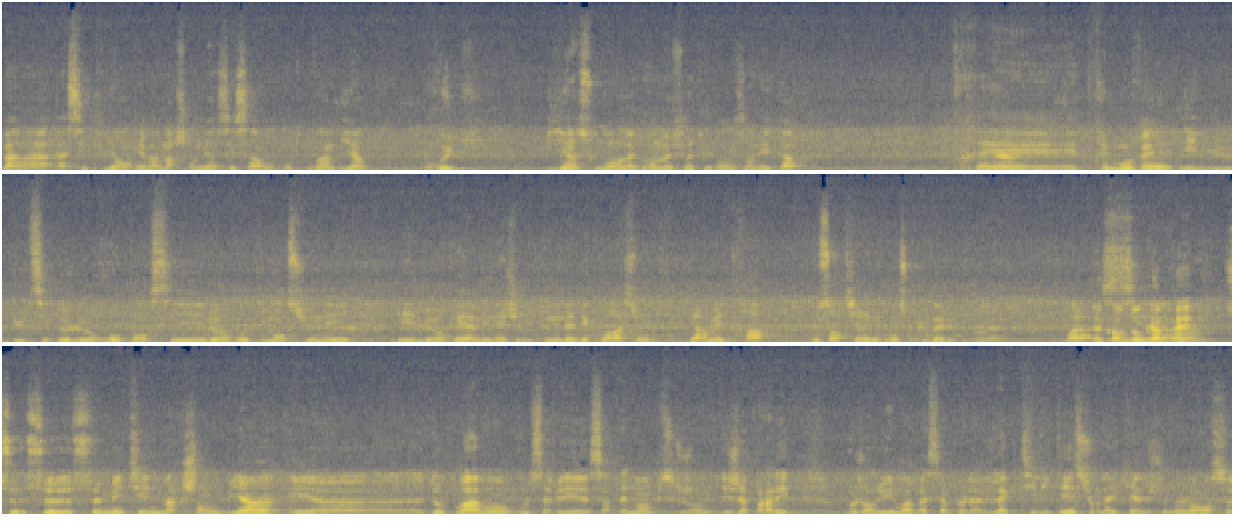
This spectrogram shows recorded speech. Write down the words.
ben, à, à ses clients. Et ben marchand de bien, c'est ça, on, on trouve un bien brut, bien souvent la grande majorité dans un état très, très mauvais et le but c'est de le repenser, le redimensionner et le réaménager, lui donner la décoration qui permettra de sortir une grosse plus-value. Ouais. Voilà, D'accord, donc après, euh, ce, ce- ce métier de marchand de biens, et euh, donc moi, bon, vous le savez certainement, puisque j'en ai déjà parlé aujourd'hui, moi, bah, c'est un peu la- l'activité sur laquelle je me lance euh,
